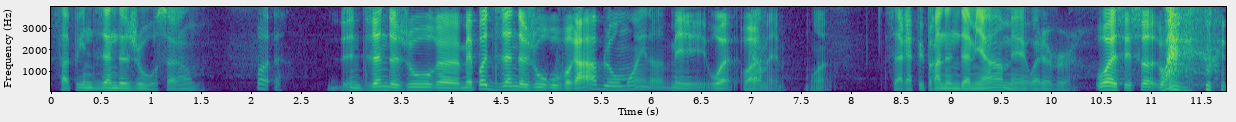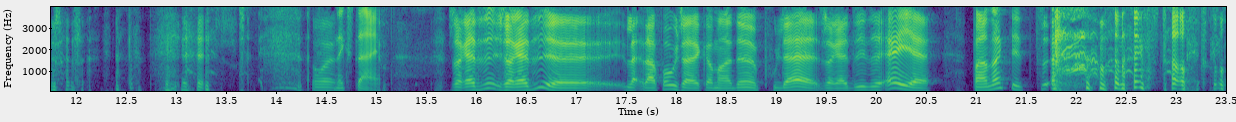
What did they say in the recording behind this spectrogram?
Ça a pris une dizaine de jours, ça rendre. ouais, une dizaine de jours, mais pas une dizaine de jours ouvrables au moins, là, mais ouais, quand même. Ouais. Ça aurait pu prendre une demi-heure, mais whatever. Ouais, c'est ça. Ouais. Next time. J'aurais dû, j'aurais dû euh, la, la fois où j'avais commandé un poulet, j'aurais dû dire Hey, euh, pendant que t'es tu- pendant que tu t'en retournes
